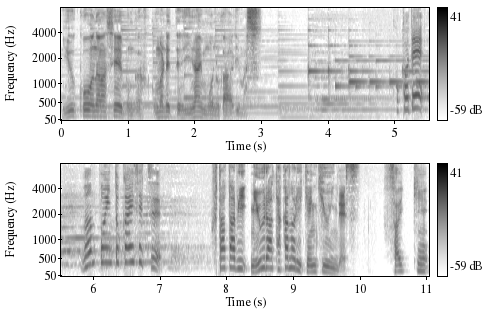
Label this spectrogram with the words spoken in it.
有効な成分が含まれていないものがあります。ここでワンポイント解説。再び三浦貴則研究員です。最近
